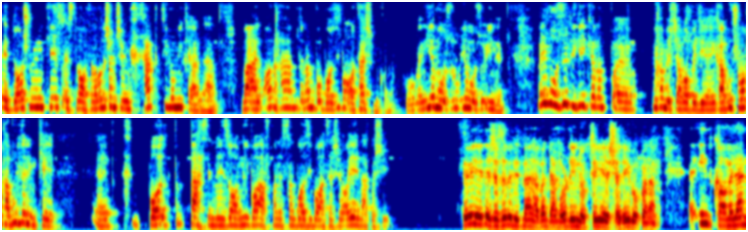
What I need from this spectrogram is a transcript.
ادعاشون اینه که اصلاح طلبها داشتن چنین خطی رو می‌کردن و الان هم دارن با بازی با آتش می‌کنن. خب یعنی یه موضوع یه موضوع اینه. و این موضوع دیگه ای که الان می‌خوام بهش جواب بدین. یعنی قبول شما قبول داریم که با بحث نظامی با افغانستان بازی با آتشه آیه نقاشی؟ ببینید اجازه بدید من اول در مورد این نکته اشاره بکنم. این کاملا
